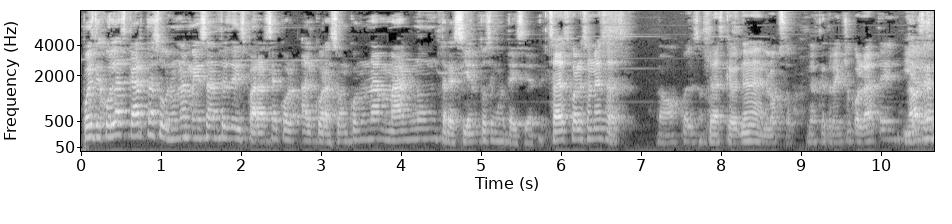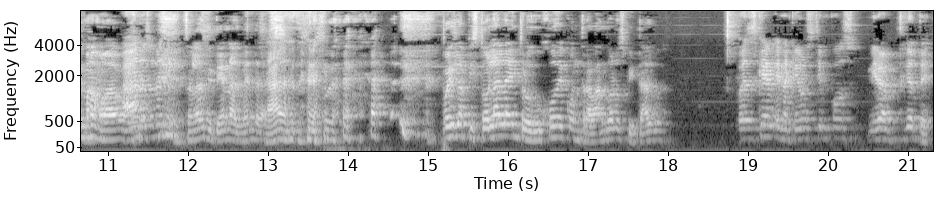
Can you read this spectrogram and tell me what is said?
Pues dejó las cartas sobre una mesa antes de dispararse cor- al corazón con una Magnum 357. ¿Sabes cuáles son esas? No, ¿cuáles son? Las que venden en el Oxxo. Las que traen chocolate. y No las- seas mamá, güey. Ah, no son esas. Son las que tienen almendras. Ah, pues la pistola la introdujo de contrabando al hospital, güey. Pues es que en aquellos tiempos, mira, fíjate,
